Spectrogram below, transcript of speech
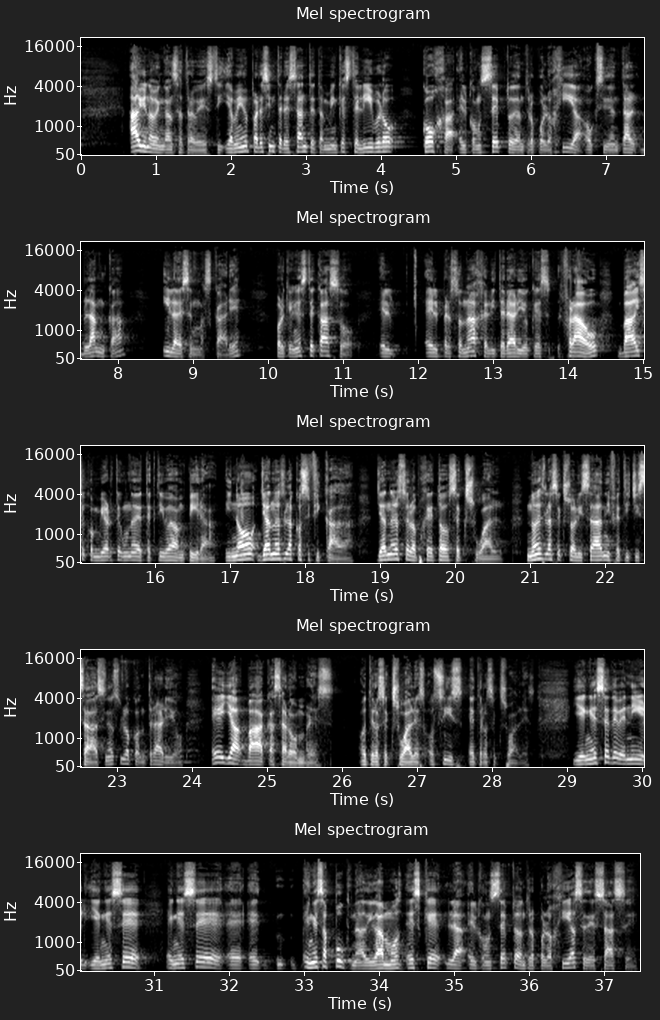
hay una venganza travesti. Y a mí me parece interesante también que este libro coja el concepto de antropología occidental blanca, y la desenmascare, porque en este caso el, el, personaje literario que es Frau va y se convierte en una detective vampira y no ya no es la cosificada, ya no es el objeto sexual, no es la sexualizada ni fetichizada, sino es lo contrario. Ella va a cazar hombres heterosexuales o cis heterosexuales. Y en ese devenir y en ese en, ese, eh, eh, en esa pugna, digamos, es que la, el concepto de antropología se deshace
